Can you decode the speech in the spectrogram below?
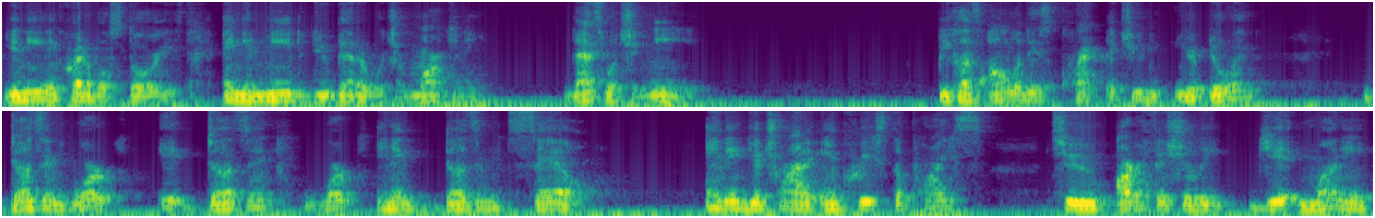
You need incredible stories, and you need to do better with your marketing. That's what you need. Because all of this crap that you you're doing doesn't work. It doesn't work and it doesn't sell. And then you're trying to increase the price to artificially get money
